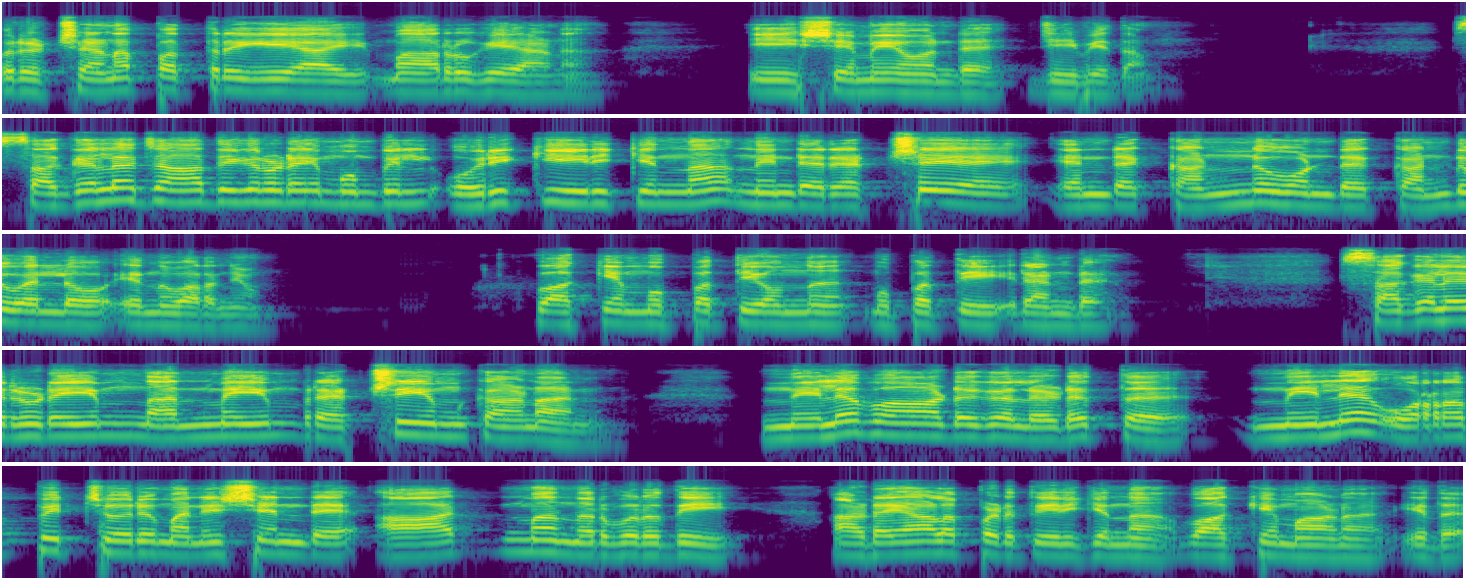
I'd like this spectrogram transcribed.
ഒരു ക്ഷണപത്രികയായി മാറുകയാണ് ഈ ഷിമയോന്റെ ജീവിതം. സകല ജാതികളുടെ മുമ്പിൽ ഒരുക്കിയിരിക്കുന്ന നിന്റെ രക്ഷയെ എന്റെ കണ്ണുകൊണ്ട് കണ്ടുവല്ലോ എന്ന് പറഞ്ഞു. വാക്യം മുപ്പത്തി ഒന്ന് മുപ്പത്തി രണ്ട് സകലരുടെയും നന്മയും രക്ഷയും കാണാൻ നിലപാടുകളെടുത്ത് നില ഉറപ്പിച്ചൊരു മനുഷ്യന്റെ ആത്മനിർവൃതി അടയാളപ്പെടുത്തിയിരിക്കുന്ന വാക്യമാണ് ഇത്.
